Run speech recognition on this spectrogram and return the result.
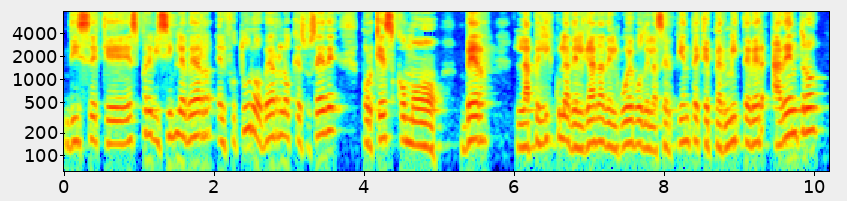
dice que es previsible ver el futuro, ver lo que sucede, porque es como ver la película delgada del huevo de la serpiente que permite ver adentro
